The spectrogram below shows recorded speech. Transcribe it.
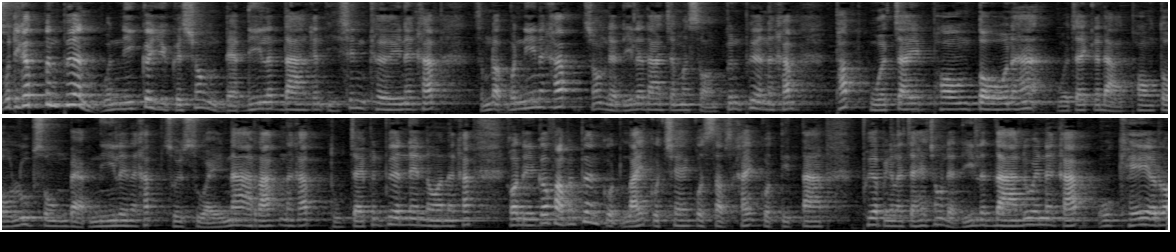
สวัสดีครับเพื่อนๆ วันนี้ก็อยู่กับช่องแดดดีละดากันอีกเช่นเคยนะครับสำหรับวันนี้นะครับช่องแดดดีละดาจะมาสอนเพื่อนๆนะครับ พับหัวใจพองโตนะฮะหัวใจกระดาษพองโตรูปทรงแบบนี้เลยนะครับ สวยๆน่ารักนะครับ ถูกใจเพื่อนๆแน่นอนนะครับก่อนอื่นก็ฝากเพื่อนๆกดไลค์กดแชร์กด Subscribe กดติดตาม เพื่อเป็นกำลังใจให้ช่องแดดดีละดาด้วยนะครับโอเค เรา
